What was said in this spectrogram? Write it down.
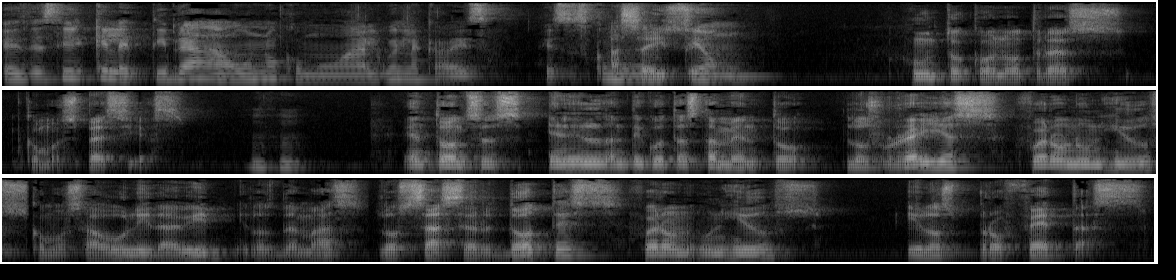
Es decir, que le tiran a uno como algo en la cabeza. Eso es como Aceite. unción. junto con otras como especias. Entonces, en el Antiguo Testamento, los reyes fueron ungidos, como Saúl y David y los demás. Los sacerdotes fueron ungidos y los profetas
